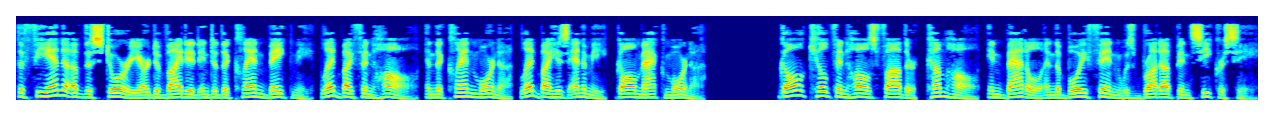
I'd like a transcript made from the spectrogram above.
The Fianna of the story are divided into the clan Bakeney, led by Finhal, and the clan Morna, led by his enemy, Gall Mac Morna. Gall killed Finhal's father, Cumhal, in battle and the boy Finn was brought up in secrecy.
